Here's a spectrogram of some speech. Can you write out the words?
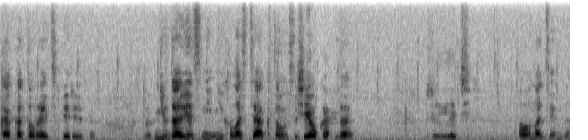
как, который теперь это... Кто? Не вдовец, не, не холостяк. Кто он теперь? Севка? Да. Живете. А он один, да.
